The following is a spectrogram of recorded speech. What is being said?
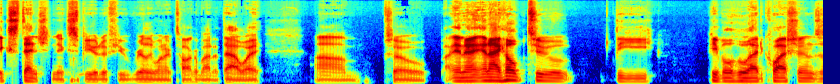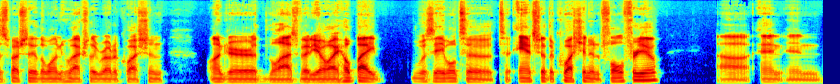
extension dispute, if you really want to talk about it that way. Um, so, and I, and I hope to the people who had questions, especially the one who actually wrote a question under the last video, I hope I was able to to answer the question in full for you, uh, and and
